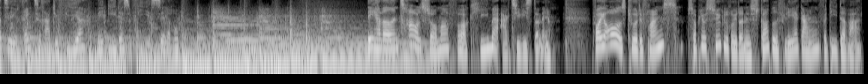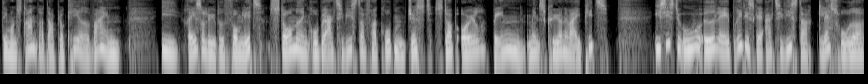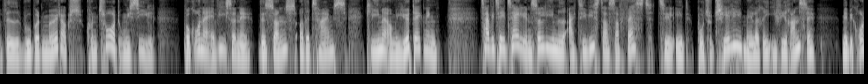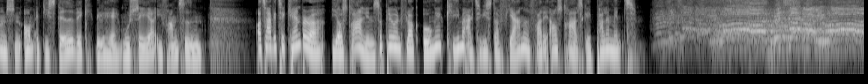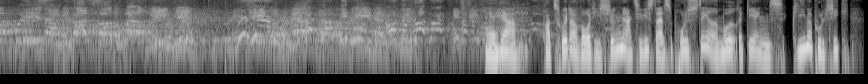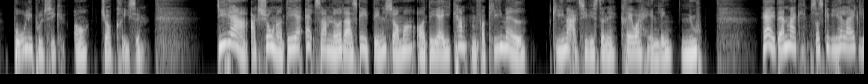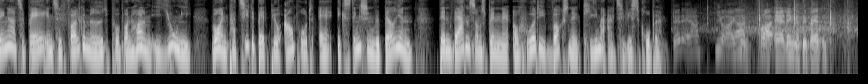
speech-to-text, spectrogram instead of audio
lytter til Ring til Radio 4 med Ida Sofie Sellerup. Det har været en travl sommer for klimaaktivisterne. For i årets Tour de France, så blev cykelrytterne stoppet flere gange, fordi der var demonstranter, der blokerede vejen. I racerløbet Formel 1 stormede en gruppe aktivister fra gruppen Just Stop Oil banen, mens kørerne var i pit. I sidste uge ødelagde britiske aktivister glasruder ved Rupert Murdochs kontordomicil på grund af aviserne The Suns og The Times klima- og miljødækning. Tager vi til Italien, så limede aktivister sig fast til et Botticelli-maleri i Firenze med begrundelsen om, at de stadigvæk vil have museer i fremtiden. Og tager vi til Canberra i Australien, så blev en flok unge klimaaktivister fjernet fra det australske parlament. Her fra Twitter, hvor de syngende aktivister altså protesterede mod regeringens klimapolitik, boligpolitik og jobkrise. De her aktioner, det er alt sammen noget, der er sket denne sommer, og det er i kampen for klimaet. Klimaaktivisterne kræver handling nu. Her i Danmark, så skal vi heller ikke længere tilbage end til folkemødet på Bornholm i juni, hvor en partidebat blev afbrudt af Extinction Rebellion, den verdensomspændende og hurtigt voksende klimaaktivistgruppe. Dette er direkte fra Allinge-debatten.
